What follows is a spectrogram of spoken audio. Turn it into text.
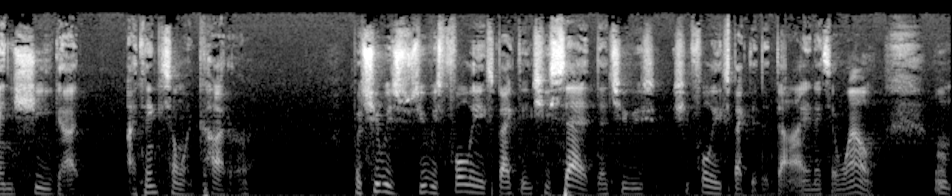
And she got, I think someone cut her, but she was she was fully expecting. She said that she was she fully expected to die, and I said, wow. Um,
